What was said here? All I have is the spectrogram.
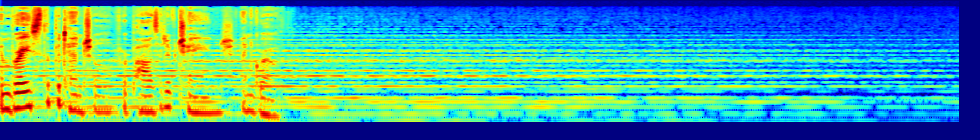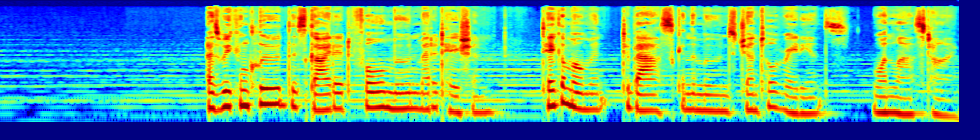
Embrace the potential for positive change and growth. As we conclude this guided full moon meditation, take a moment to bask in the moon's gentle radiance one last time.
